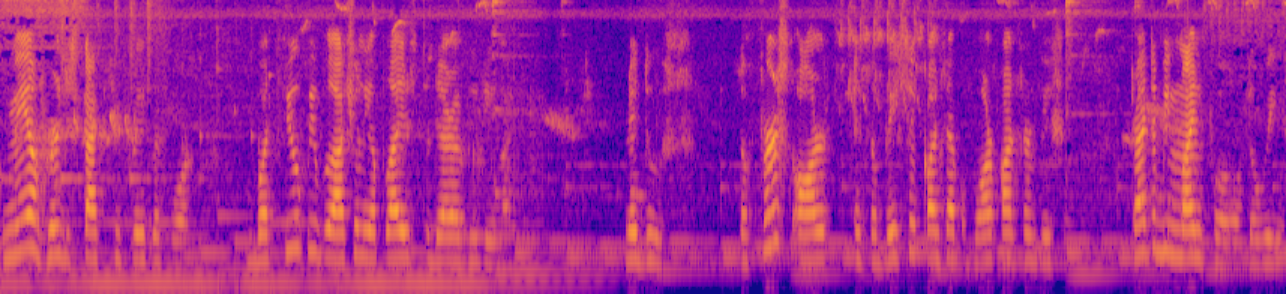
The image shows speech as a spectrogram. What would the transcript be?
You may have heard this catchy phrase before, but few people actually apply it to their everyday life. Reduce. The first R is the basic concept of water conservation. Try to be mindful of the ways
